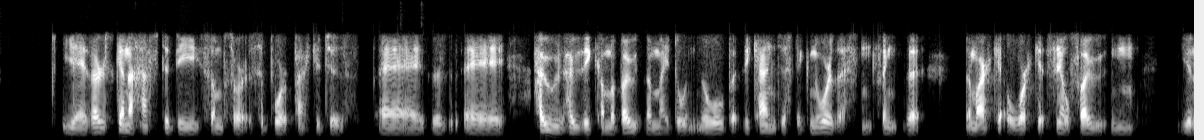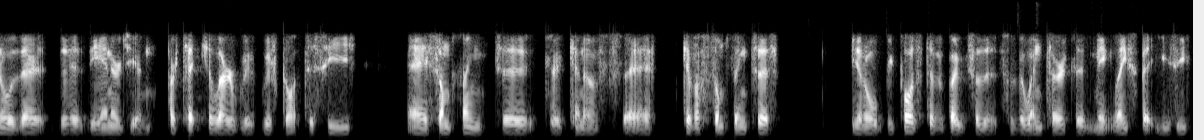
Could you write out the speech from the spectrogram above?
yeah, there's going to have to be some sort of support packages. Uh, uh, how how they come about them, I don't know, but they can't just ignore this and think that the market will work itself out. And you know, the the, the energy in particular, we, we've got to see uh, something to to kind of uh, give us something to you know be positive about for the for the winter to make life a bit easy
